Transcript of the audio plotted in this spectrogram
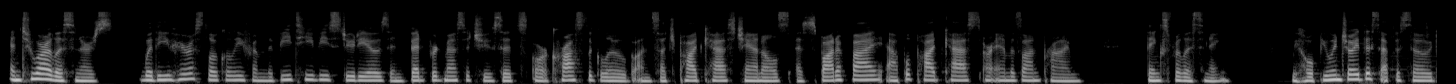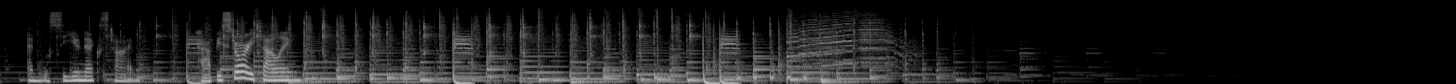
And to our listeners, whether you hear us locally from the BTV studios in Bedford, Massachusetts, or across the globe on such podcast channels as Spotify, Apple Podcasts, or Amazon Prime, thanks for listening. We hope you enjoyed this episode, and we'll see you next time. Happy storytelling!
